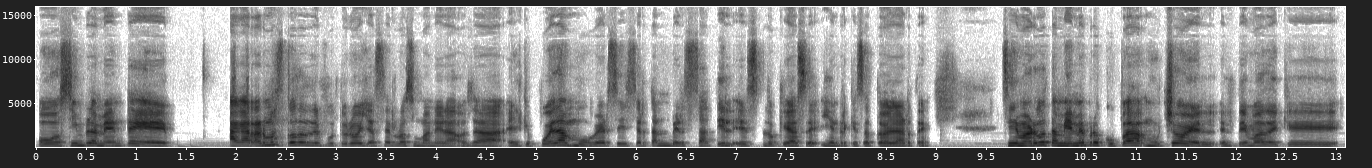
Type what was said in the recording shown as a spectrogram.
o simplemente agarrar más cosas del futuro y hacerlo a su manera. O sea, el que pueda moverse y ser tan versátil es lo que hace y enriquece todo el arte. Sin embargo, también me preocupa mucho el, el tema de que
